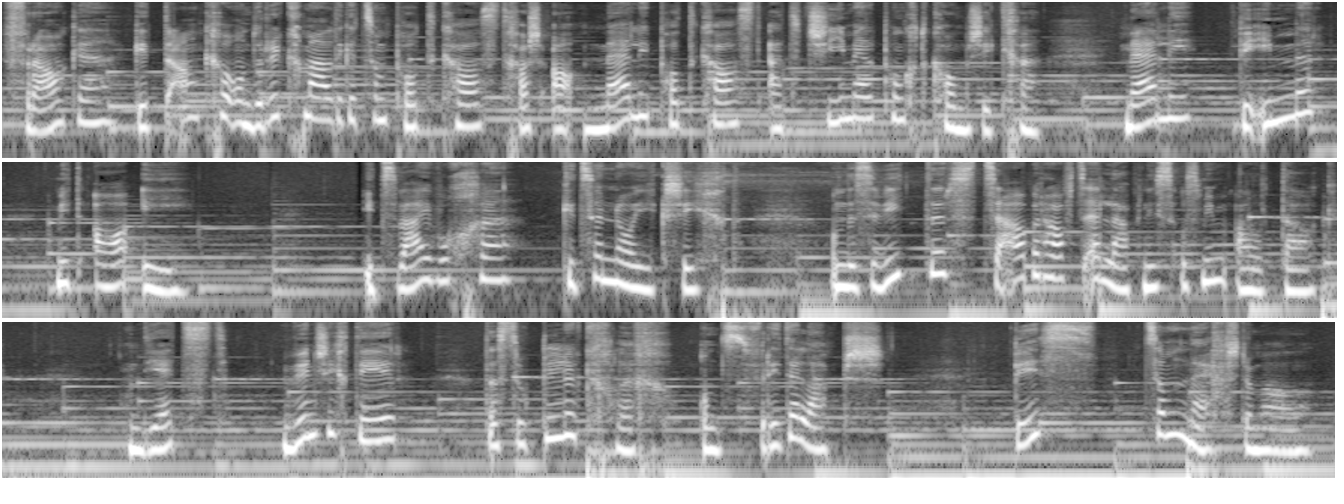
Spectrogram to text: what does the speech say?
Fragen, Gedanken und Rückmeldungen zum Podcast kannst du an merlipodcast.gmail.com schicken. Merli, wie immer, mit AE. In zwei Wochen gibt es eine neue Geschichte und ein weiteres zauberhaftes Erlebnis aus meinem Alltag. Und jetzt wünsche ich dir, dass du glücklich und zufrieden lebst. Bis zum nächsten Mal.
